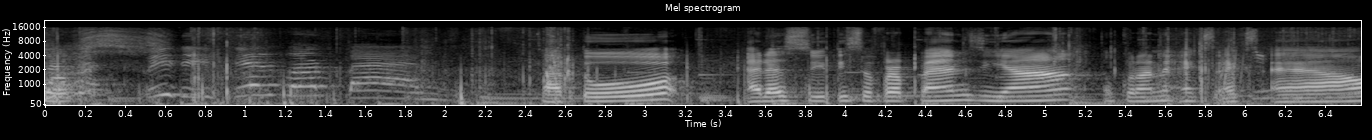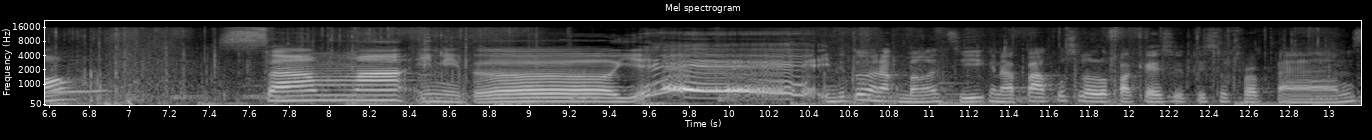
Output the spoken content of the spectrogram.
box. Silver. Satu, ada Sweetie Super Pants yang ukurannya XXL. Sama ini tuh, yeay! Ini tuh enak banget sih. Kenapa aku selalu pakai Sweetie Super Pants?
